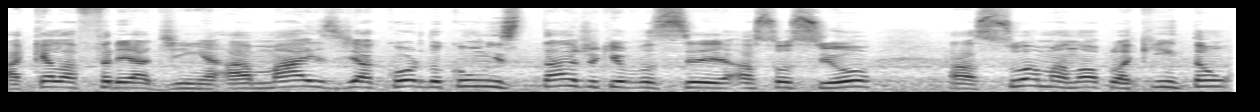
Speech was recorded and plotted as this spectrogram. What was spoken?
aquela freadinha a mais de acordo com o estágio que você associou a sua manopla aqui. Então,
